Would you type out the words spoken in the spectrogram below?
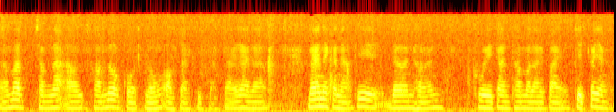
สามารถชำระเอาความโลภโกรธหลงออกจากจิตจากใจได้แล้ว แม้ในขณะที่เดินเหินคุยกันทำอะไรไป จิตก็ยังส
